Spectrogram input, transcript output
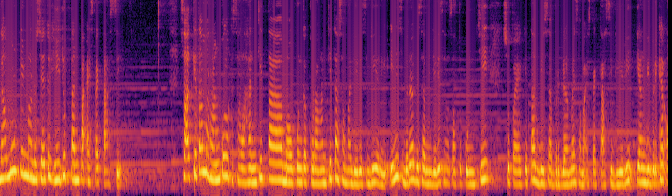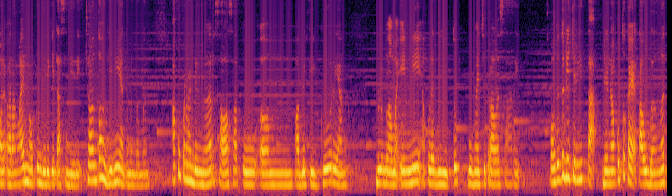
nggak mungkin manusia itu hidup tanpa ekspektasi. Saat kita merangkul kesalahan kita maupun kekurangan kita sama diri sendiri, ini sebenarnya bisa menjadi salah satu kunci supaya kita bisa berdamai sama ekspektasi diri yang diberikan oleh orang lain maupun diri kita sendiri. Contoh gini ya teman-teman, aku pernah dengar salah satu um, public figure yang belum lama ini aku lihat di YouTube Bunga Citra Lestari waktu itu dia cerita dan aku tuh kayak tahu banget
